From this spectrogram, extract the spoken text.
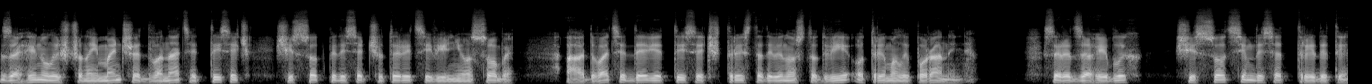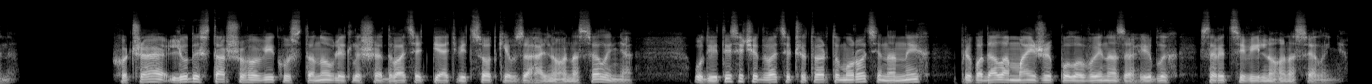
загинули щонайменше 12 тисяч 654 цивільні особи, а 29 тисяч 392 отримали поранення. Серед загиблих 673 дитини. Хоча люди старшого віку становлять лише 25% загального населення, у 2024 році на них припадала майже половина загиблих серед цивільного населення.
